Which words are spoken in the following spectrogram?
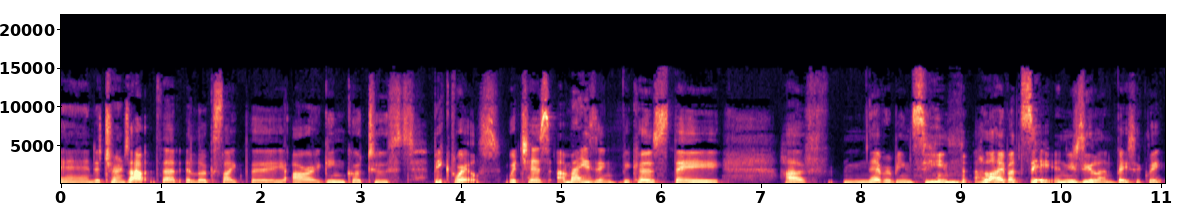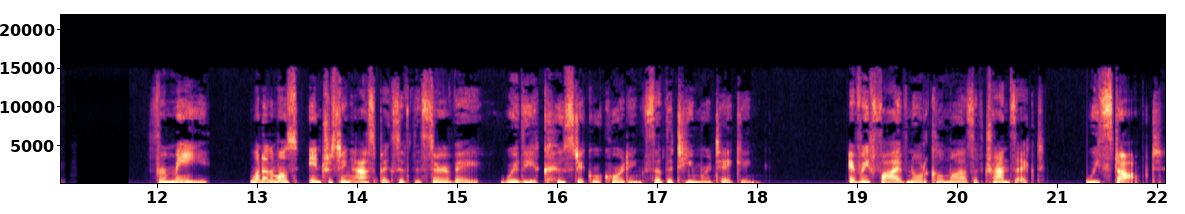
and it turns out that it looks like they are ginkgo toothed beaked whales, which is amazing because they have never been seen alive at sea in New Zealand, basically. For me, one of the most interesting aspects of the survey were the acoustic recordings that the team were taking. Every five nautical miles of transect, we stopped,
